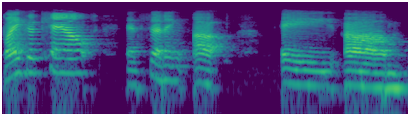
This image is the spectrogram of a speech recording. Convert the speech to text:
bank account, and setting up a um,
